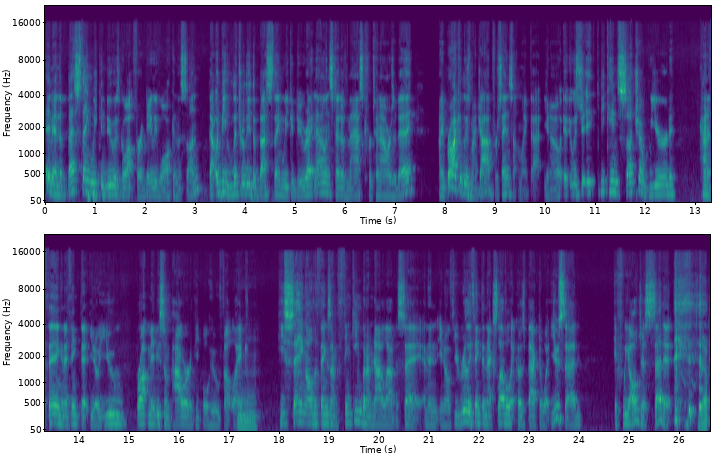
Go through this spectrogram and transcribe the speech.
hey man, the best thing we can do is go out for a daily walk in the sun. That would be literally the best thing we could do right now instead of mask for ten hours a day. I mean, bro, I could lose my job for saying something like that. You know, it, it was it became such a weird kind of thing, and I think that you know you brought maybe some power to people who felt like Mhm. he's saying all the things I'm thinking, but I'm not allowed to say. And then, you know, if you really think the next level, it goes back to what you said. If we all just said it, Yep,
